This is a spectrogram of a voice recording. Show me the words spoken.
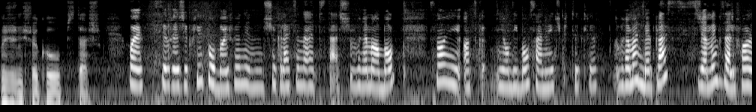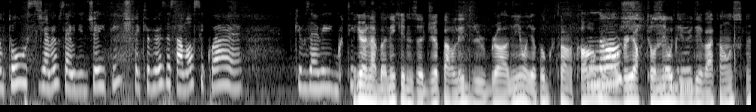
Moi, j'ai une choco pistache. Ouais, c'est vrai. J'ai pris pour boyfriend une chocolatine à la pistache. Vraiment bon. Sinon, en tout cas, ils ont des bons sandwichs puis tout là. Vraiment une belle place. Si jamais vous allez faire un tour ou si jamais vous avez déjà été, je serais curieuse de savoir c'est quoi... Euh, que vous avez goûté. Il y a un abonné qui nous a déjà parlé du brownie. On y a pas goûté encore, mais on veut y retourner au début des vacances. Là.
